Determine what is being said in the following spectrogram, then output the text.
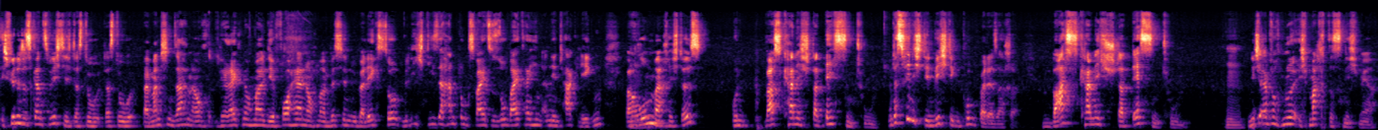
ich finde das ganz wichtig, dass du, dass du bei manchen Sachen auch direkt nochmal dir vorher nochmal ein bisschen überlegst, so, will ich diese Handlungsweise so weiterhin an den Tag legen? Warum Mhm. mache ich das? Und was kann ich stattdessen tun? Und das finde ich den wichtigen Punkt bei der Sache. Was kann ich stattdessen tun? Hm. Nicht einfach nur, ich mache das nicht mehr,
